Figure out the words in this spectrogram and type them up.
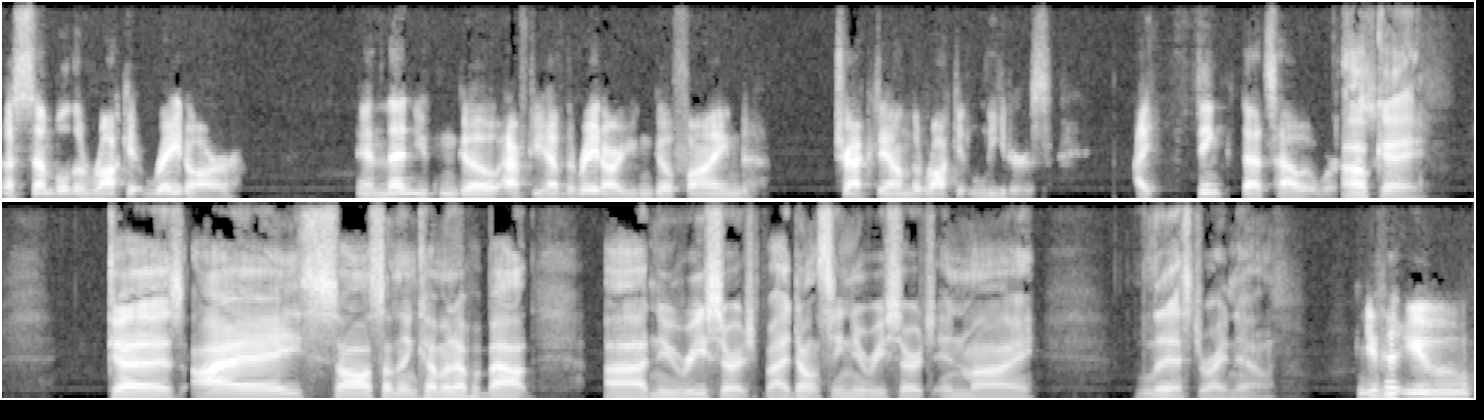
assemble the rocket radar, and then you can go after you have the radar, you can go find track down the rocket leaders. I think that's how it works. Okay. Because I saw something coming up about uh, new research, but I don't see new research in my list right now. You've you.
